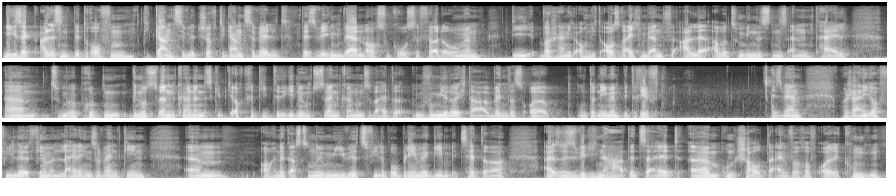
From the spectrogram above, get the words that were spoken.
wie gesagt, alle sind betroffen, die ganze Wirtschaft, die ganze Welt. Deswegen werden auch so große Förderungen, die wahrscheinlich auch nicht ausreichen werden für alle, aber zumindest einen Teil ähm, zum Überbrücken genutzt werden können. Es gibt ja auch Kredite, die genutzt werden können und so weiter. Informiert euch da, wenn das euer Unternehmen betrifft. Es werden wahrscheinlich auch viele Firmen leider insolvent gehen. Ähm, auch in der Gastronomie wird es viele Probleme geben etc. Also es ist wirklich eine harte Zeit ähm, und schaut da einfach auf eure Kunden.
